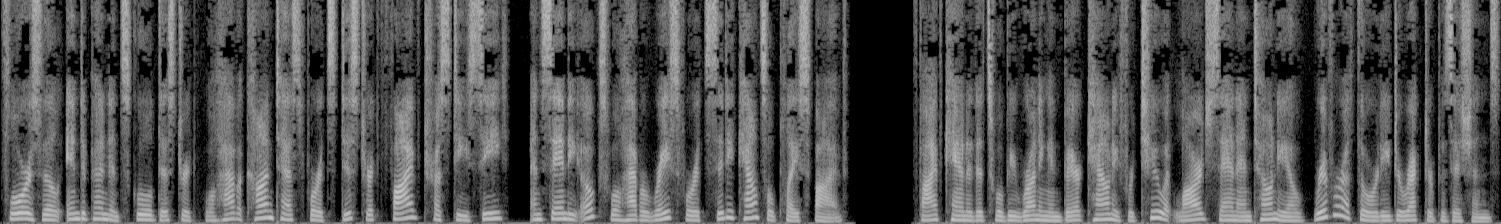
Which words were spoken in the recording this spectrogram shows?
Floresville Independent School District will have a contest for its District 5 trustee seat, and Sandy Oaks will have a race for its City Council Place 5. Five candidates will be running in Bexar County for two at large San Antonio River Authority director positions.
